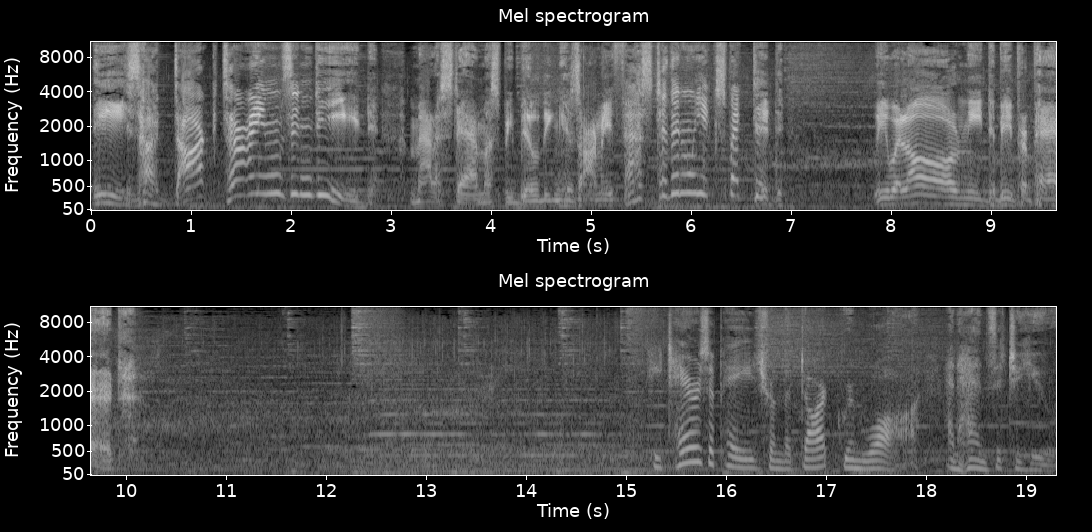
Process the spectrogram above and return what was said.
These are dark times indeed. Malistaire must be building his army faster than we expected. We will all need to be prepared. He tears a page from the dark grimoire and hands it to you.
